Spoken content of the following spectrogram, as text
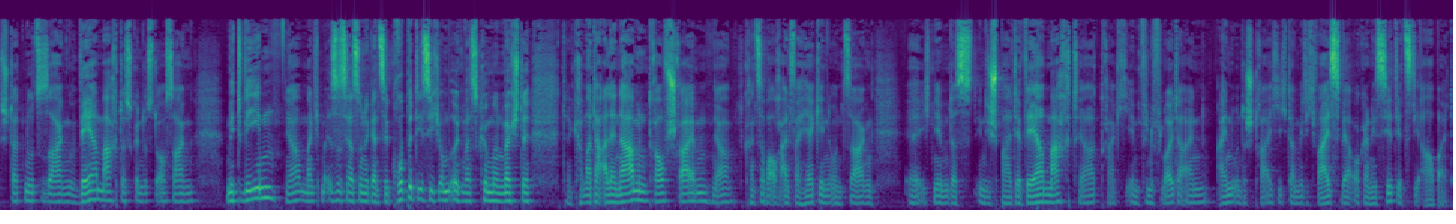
statt nur zu sagen, wer macht, das könntest du auch sagen, mit wem. Ja, manchmal ist es ja so eine ganze Gruppe, die sich um irgendwas kümmern möchte. Dann kann man da alle Namen draufschreiben. Ja, du kannst aber auch einfach hergehen und sagen, äh, ich nehme das in die Spalte Wer macht, ja, trage ich eben fünf Leute ein, einen unterstreiche ich, damit ich weiß, wer organisiert jetzt die Arbeit.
